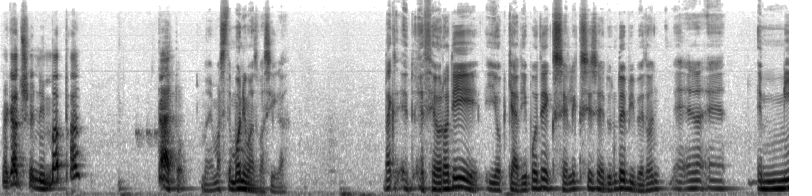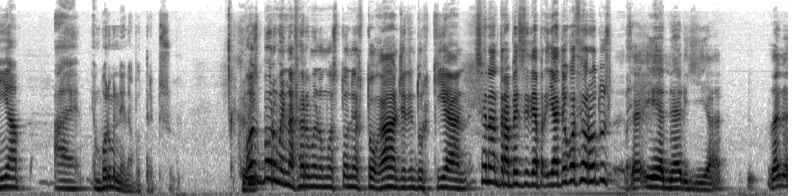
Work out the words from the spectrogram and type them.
Να κάτσουν η μάπα κάτω. Να είμαστε μόνοι μας βασικά. Εντάξει, ε, ε, θεωρώ ότι η οποιαδήποτε εξέλιξη σε τούτο επίπεδο ε, ε, ε, ε, μία, α, ε, ε, μπορούμε να την αποτρέψουμε. Πώς μπορούμε να φέρουμε όμως τον Ερτογάν και την Τουρκία σε έναν τραπέζι διαπρα... Γιατί εγώ θεωρώ τους... Ε, Η ενέργεια δεν είναι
